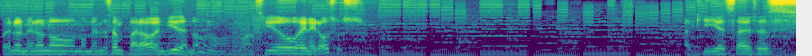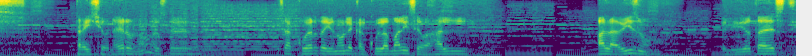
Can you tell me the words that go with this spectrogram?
Bueno, al menos no, me han desamparado en vida, ¿no? No han sido generosos. Aquí esa, ese es traicionero, ¿no? Ese, se acuerda y uno le calcula mal y se baja al, al abismo. El idiota este.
